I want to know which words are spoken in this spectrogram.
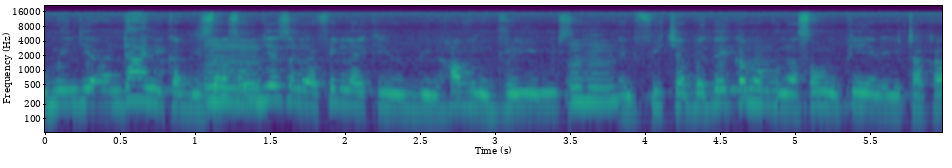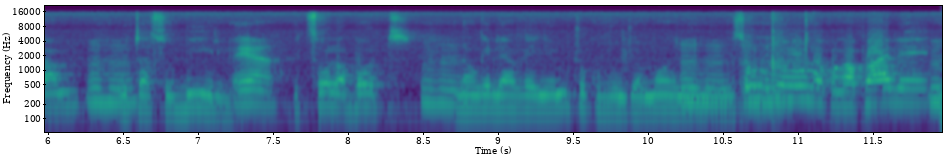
umeingia ndani kabisa mm. so just I feel like you've been having dreams mm -hmm. and future but then kama mm -hmm. kuna song pia itakam utasubiri Yeah. it's all about mm -hmm. naongelea venye mtu kuvunjwa moyo mm -hmm. so unajua mm -hmm. unakwanga pale mm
